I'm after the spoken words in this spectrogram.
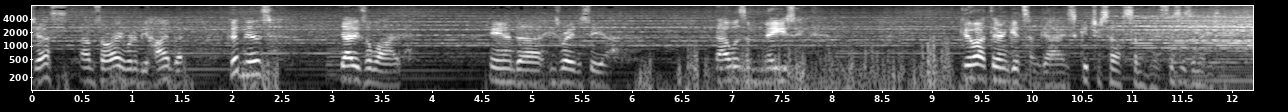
Jess, I'm sorry, we're gonna be behind, but good news, daddy's alive and uh, he's ready to see you. That was amazing. Go out there and get some guys. Get yourself some of this. This is amazing.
